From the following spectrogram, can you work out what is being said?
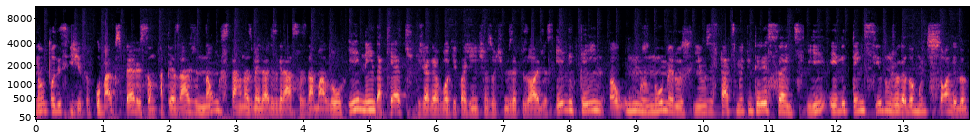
não tô decidido. O Marcus Patterson, apesar de não estar nas melhores graças da Malu e nem da Cat, que já gravou aqui com a gente nos últimos episódios, ele tem uns números e uns stats muito interessantes. E ele tem sido um jogador muito sólido.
